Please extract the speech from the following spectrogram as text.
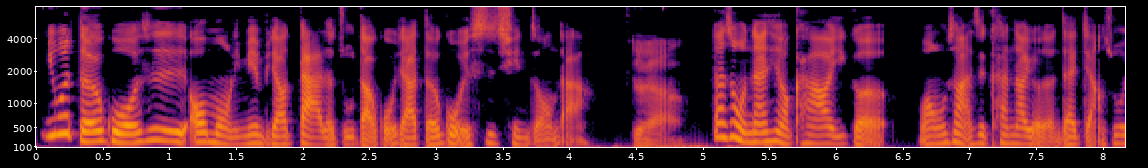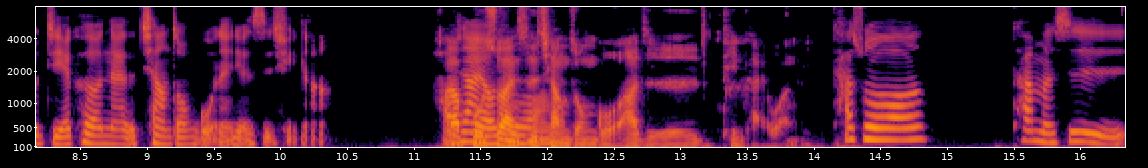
因为德国是欧盟里面比较大的主导国家，德国也是轻中的、啊。对啊，但是我那天有看到一个网络上也是看到有人在讲说捷克那个呛中国那件事情啊，好他像有不算是说呛中国，他只是挺台湾。他说他们是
